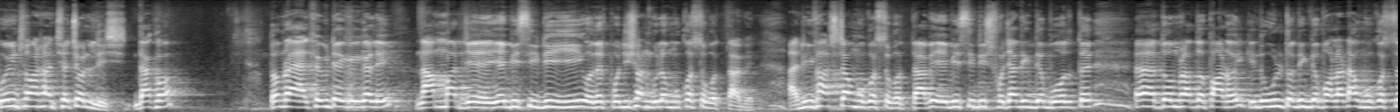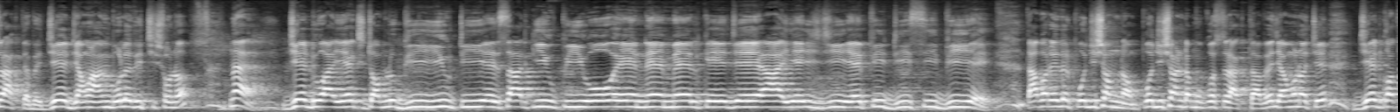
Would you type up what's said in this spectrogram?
উইন সমান ছেচল্লিশ। দেখো। তোমরা অ্যালফাবেটিক্যালি নাম্বার যে A B C D E ওদের পজিশনগুলো মুখস্থ করতে হবে। আর রিভার্সটাও মুখস্থ করতে হবে। এ বি সি ডি সোজা দিক দিয়ে বলতে তোমরা তো পারোই, কিন্তু উল্টো দিক দিয়ে বলাটাও মুখস্থ রাখতে হবে। যে যেমন আমি বলে দিচ্ছি, শোনো হ্যাঁ Z Y X W V U T S R Q P O N M L K J I H G F D C B A তারপর এদের পজিশন নাম পজিশনটা মুখস্থ রাখতে হবে। যেমন হচ্ছে জেড কত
